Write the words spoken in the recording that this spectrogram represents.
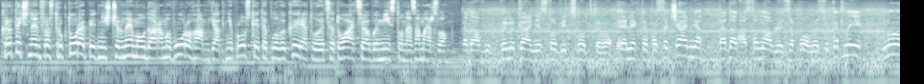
Критична інфраструктура під ніщівними ударами ворога. Як дніпровські тепловики рятують ситуацію, аби місто не замерзло. Когда вимикання 100% електропостачання, тоді останавливаються повністю котли. Ну,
